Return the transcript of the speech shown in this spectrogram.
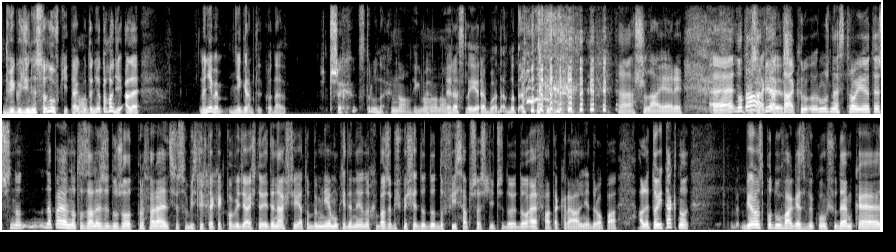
dwie godziny solówki, tak? No. Bo to nie o to chodzi, ale no nie wiem, nie gram tylko na trzech strunach. No, Jakby no, no, no. Era Slayera była dawno temu. A, szlajery. E, no tak, tak, tak. Ró- Różne stroje też, no na pewno to zależy dużo od preferencji osobistych, tak jak powiedziałeś, no 11. Ja to bym nie mógł jedyny, no chyba żebyśmy się do, do, do FISA przeszli, czy do, do F-a tak realnie dropa. Ale to i tak, no biorąc pod uwagę zwykłą siódemkę e,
